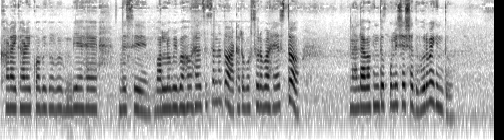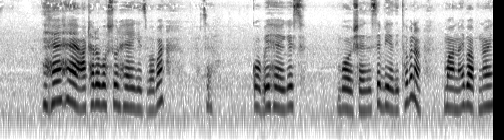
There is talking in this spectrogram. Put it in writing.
খাড়াই খাড়াই কবে কবে বিয়ে হয়ে দেশে বাল্যবিবাহ হয়ে যাচ্ছে না তো? আঠারো বছর আবার হয়েছে তো? নাহলে আবার কিন্তু পুলিশের সাথে ধরবে কিন্তু। হ্যাঁ হ্যাঁ আঠারো বছর হয়ে গেছে বাবা। আচ্ছা, কবে হয়ে গেছে? বয়স হয়ে গেছে বিয়ে দিতে হবে না। মা নাই বাপ নাই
